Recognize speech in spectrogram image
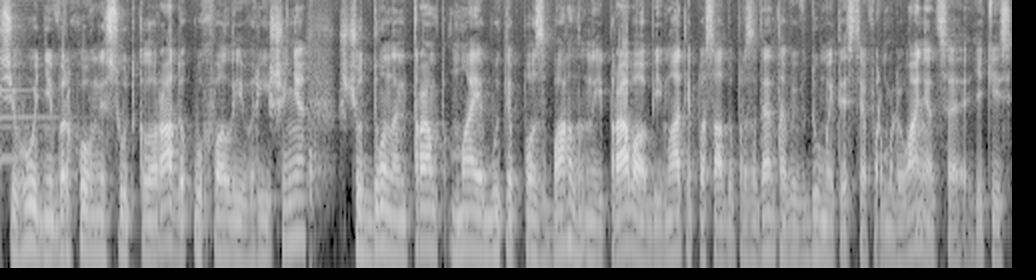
сьогодні Верховний суд Колорадо ухвалив рішення, що Дональд Трамп має бути позбавлений права обіймати посаду президента. Ви вдумайтесь, це формулювання, це якийсь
